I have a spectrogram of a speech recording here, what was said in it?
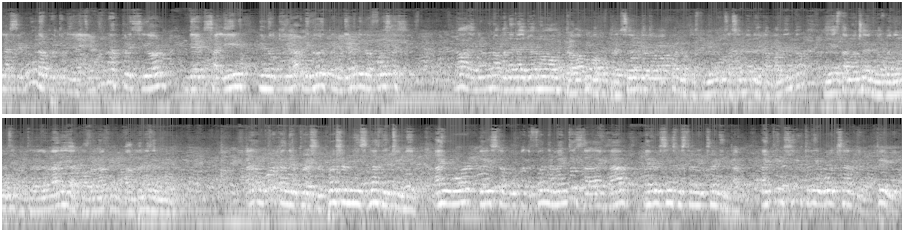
La segunda oportunidad, sin más presión de salir y noquear, de no depender de los jueces. No, de ninguna manera yo no trabajo bajo presión, yo trabajo en lo que estuvimos haciendo en el campamento y esta noche nos venimos a celebrar y a coronar como campeones del mundo. I don't work under pressure. Pressure means nothing to me. I work based on, on the fundamentals that I have ever since we started training camp. I came here to be a world champion, period.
